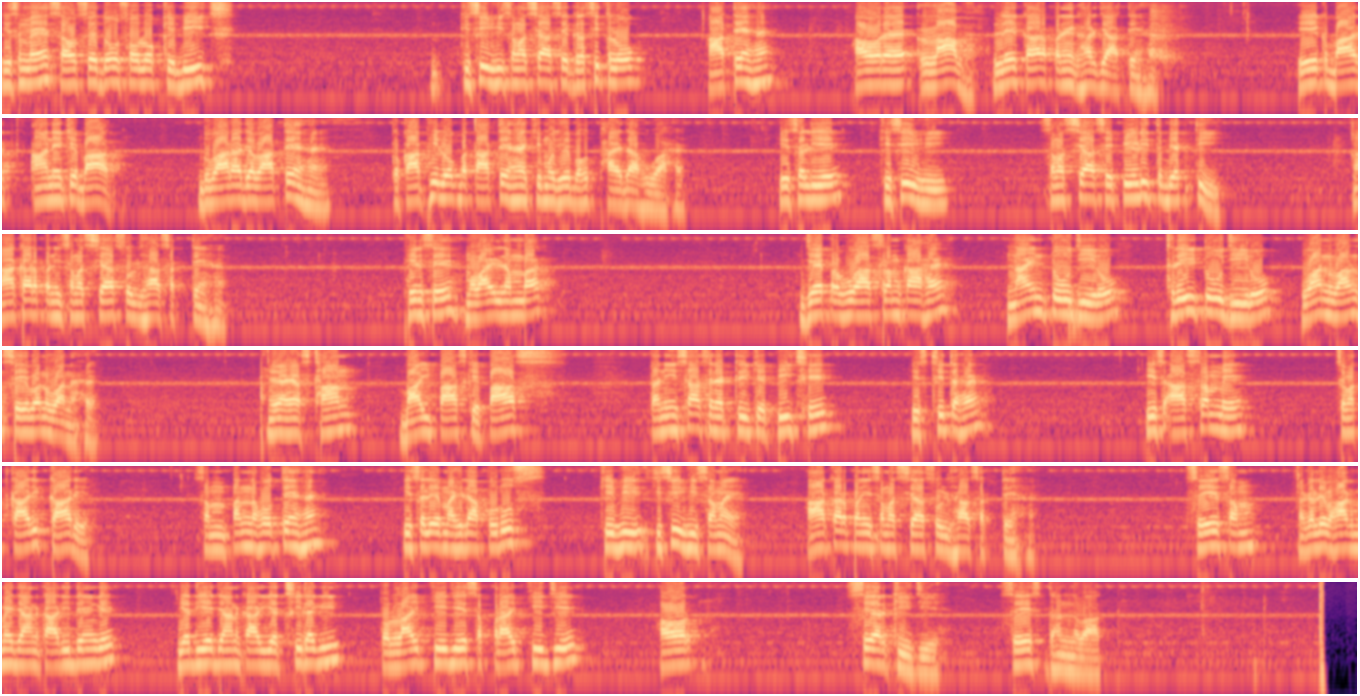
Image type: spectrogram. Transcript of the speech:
जिसमें 100 से 200 लोग के बीच किसी भी समस्या से ग्रसित लोग आते हैं और लाभ लेकर अपने घर जाते हैं। एक बार आने के बाद दोबारा जब आते हैं तो काफ़ी लोग बताते हैं कि मुझे बहुत फ़ायदा हुआ है। इसलिए किसी भी समस्या से पीड़ित व्यक्ति आकर अपनी समस्या सुलझा सकते हैं। फिर से मोबाइल नंबर जय प्रभु आश्रम का है। Nine two zero three two zero one one seven one है। यह स्थान बाईपास के पास तनीषा सेनेटरी के पीछे स्थित है। इस आश्रम में चमत्कारिक कार्य संपन्न होते हैं, इसलिए महिला पुरुष की भी किसी भी समय आकर अपनी समस्या सुलझा सकते हैं। शेष हम अगले भाग में जानकारी देंगे। यदि ये जानकारी अच्छी लगी तो लाइक कीजिए, सब्सक्राइब कीजिए और शेयर कीजिए। शेष धन्यवाद।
